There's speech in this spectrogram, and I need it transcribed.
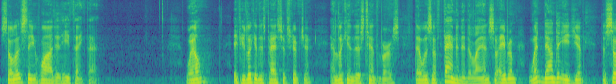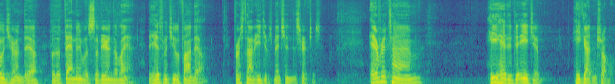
So let's see, why did he think that? Well, if you look at this passage of Scripture and look in this 10th verse, there was a famine in the land. So Abram went down to Egypt to sojourn there, for the famine was severe in the land. Now, here's what you'll find out. First time Egypt's mentioned in the scriptures. Every time he headed to Egypt, he got in trouble.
